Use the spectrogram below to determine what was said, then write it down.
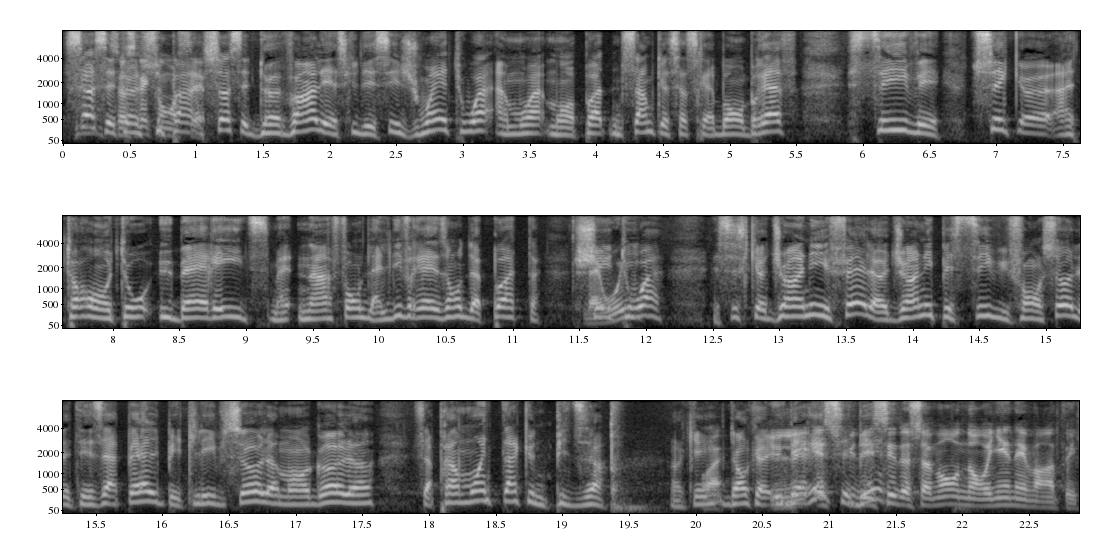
ça, c'est un super. Ça, c'est devant les SQDC. Joins-toi à moi, mon pote. Il me semble que ça serait bon. Bref, Steve, tu sais qu'à Toronto, Uber Eats, maintenant, font de la livraison de potes ben chez toi. C'est ce que Johnny fait. Là. Johnny et Steve, ils font ça. tes appels, puis ils te livrent ça, là, mon gars. Là. Ça prend moins de temps qu'une pizza. Donc, Uber Eats, c'est bien. de ce monde n'ont rien inventé.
